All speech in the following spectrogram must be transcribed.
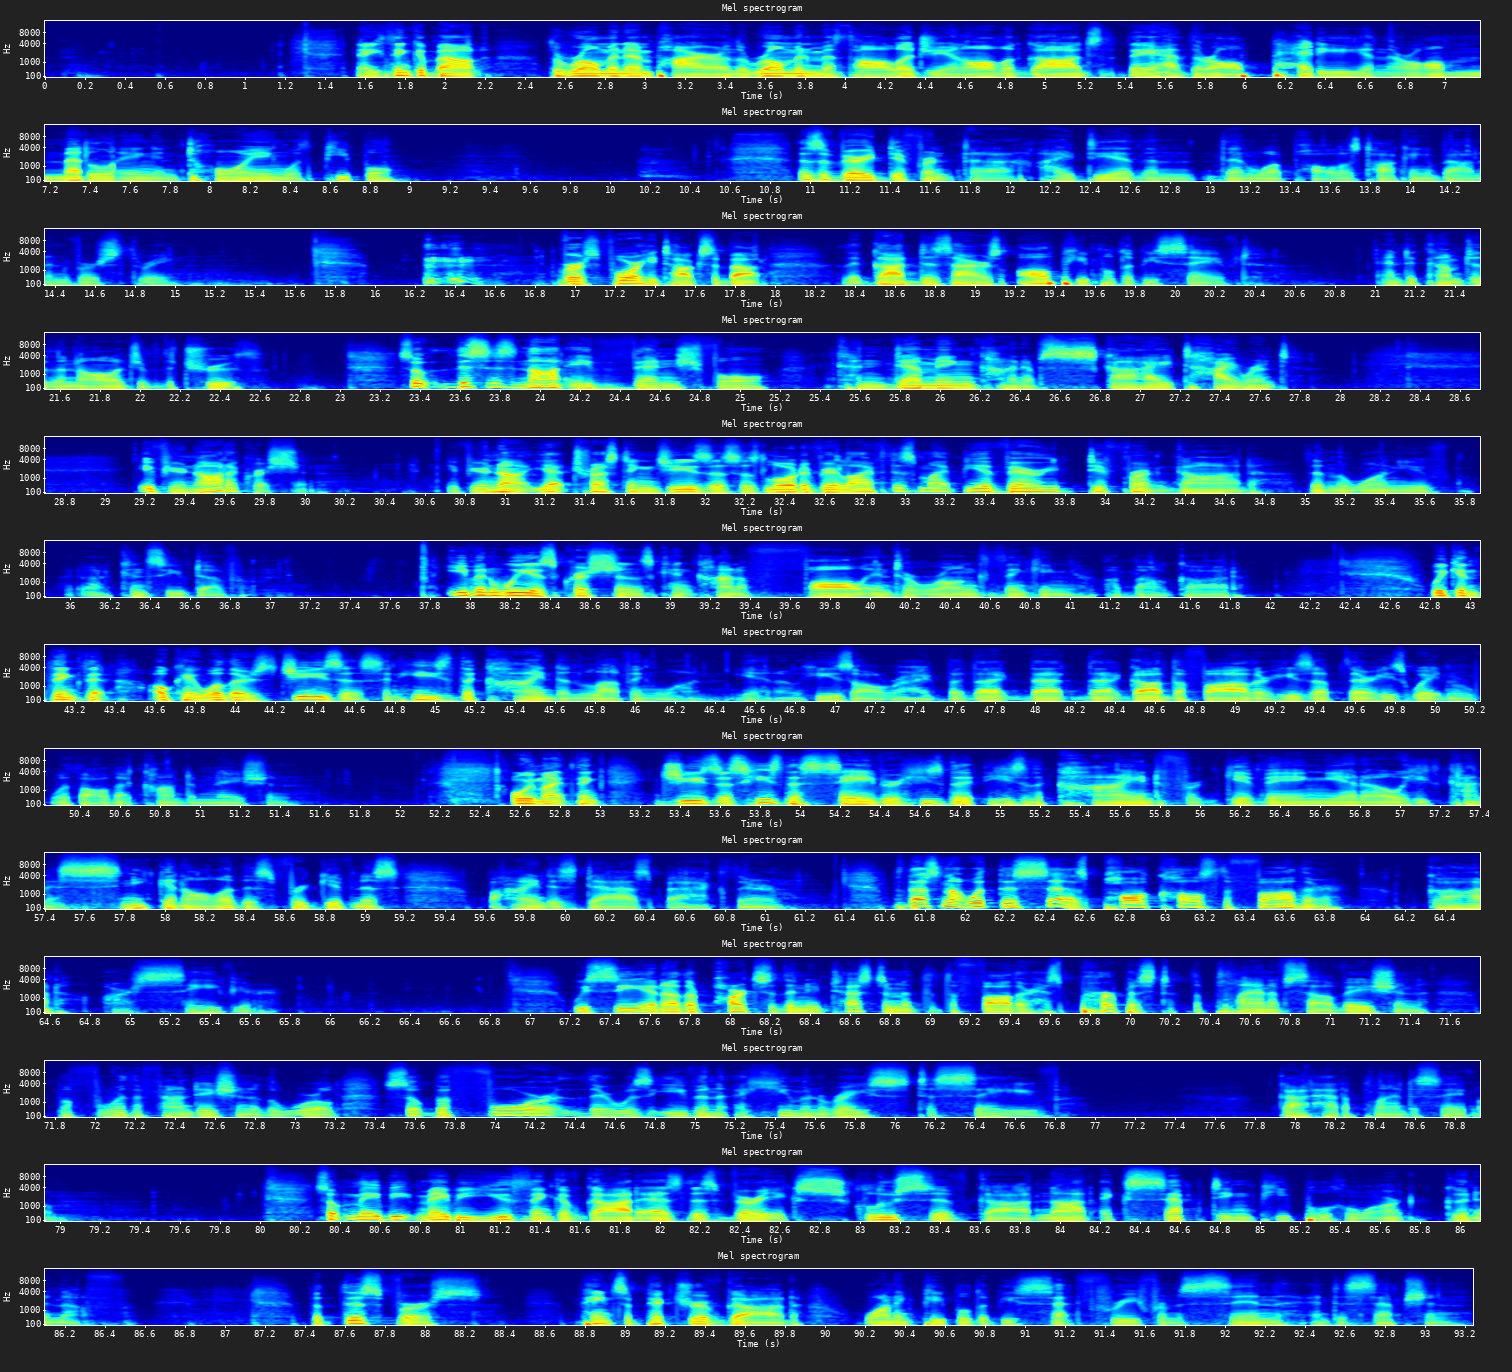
Now, you think about the Roman Empire and the Roman mythology and all the gods that they had, they're all petty and they're all meddling and toying with people. There's a very different uh, idea than, than what Paul is talking about in verse 3. verse 4, he talks about that God desires all people to be saved and to come to the knowledge of the truth. So, this is not a vengeful, condemning kind of sky tyrant. If you're not a Christian, if you're not yet trusting Jesus as Lord of your life, this might be a very different God than the one you've uh, conceived of. Even we as Christians can kind of fall into wrong thinking about God. We can think that okay well there's jesus and he's the kind and loving one. You know he's all right but that that that god the father he's up there he's waiting with all that condemnation. Or we might think jesus he's the savior he's the he's the kind forgiving you know he's kind of sneaking all of this forgiveness behind his dad's back there. But that's not what this says. Paul calls the father God our Savior. We see in other parts of the New Testament that the Father has purposed the plan of salvation before the foundation of the world. So before there was even a human race to save, God had a plan to save them. So maybe maybe you think of God as this very exclusive God, not accepting people who aren't good enough. But this verse paints a picture of God wanting people to be set free from sin and deception,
